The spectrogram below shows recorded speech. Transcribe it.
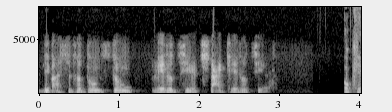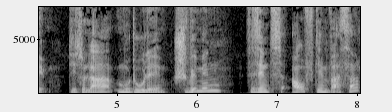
die Wasserverdunstung reduziert, stark reduziert. Okay, die Solarmodule schwimmen, Sie sind auf dem Wasser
